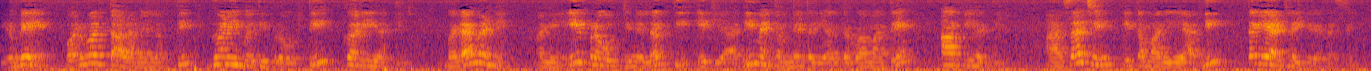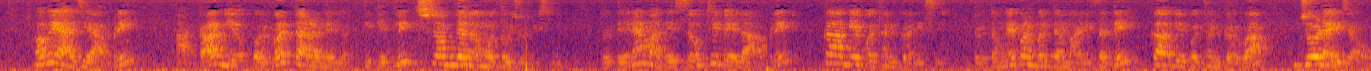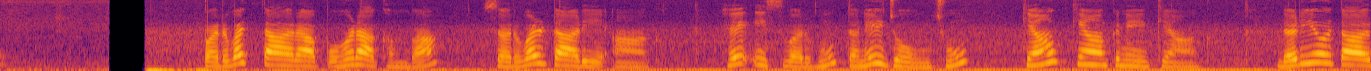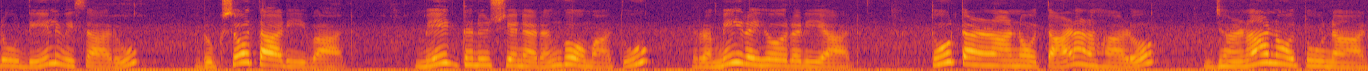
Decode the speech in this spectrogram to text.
કાવ્ય બે પર્વતતારાને લગતી ઘણી બધી પ્રવૃત્તિ કરી હતી. બરાબર ને? અને એ પ્રવૃત્તિને લગતી એક યાદી મેં તમને તૈયાર કરવા માટે આપી હતી. આશા છે કે તમારી યાદી તૈયાર થઈ ગઈ હશે. હવે આજે આપણે આ કાવ્ય પર્વતતારાને લગતી કેટલીક શબ્દ રમતો જોઈશું. તો તેના માટે સૌથી પહેલા આપણે કાવ્ય પઠન કરીશું. તો તમે પણ બધા મારી સાથે કાવ્ય પઠન કરવા જોડાઈ જાઓ. પર્વત તારા પહોળા ખંભા, સરવર ટાળી આંખ. હે ઈશ્વર, હું તને જોઉં છું, ક્યાંક ક્યાંક ને ક્યાંક. દરિયો તારું દિલ વિસારું, વૃક્ષો તારી વાટ. મેઘ ધનુષ્યના રંગોમાં તું રમી રહ્યો રરિયાટ. તું તણણાનો તાણણ હાડો ઝરણાનો તું નાડ.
